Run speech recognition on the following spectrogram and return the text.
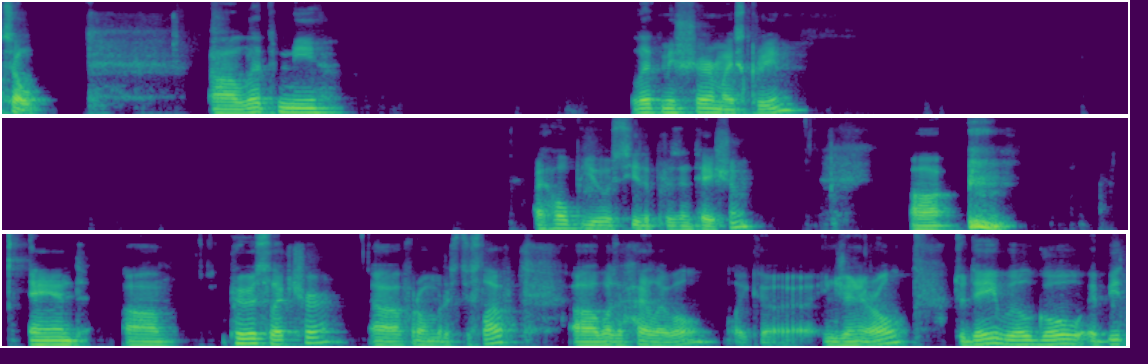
so let me let me share my screen. I hope you see the presentation. Uh, and um, previous lecture uh, from Rostislav uh, was a high level, like uh, in general. Today we'll go a bit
